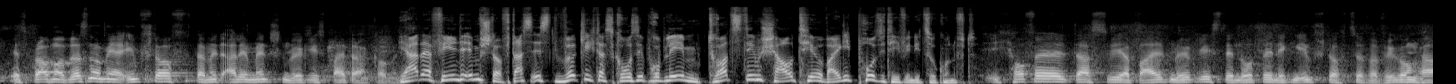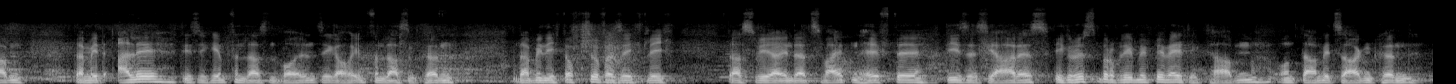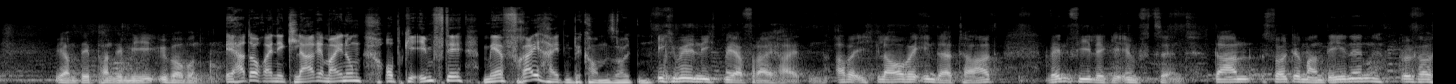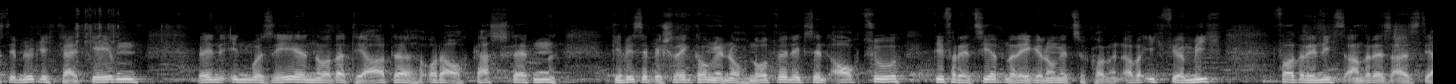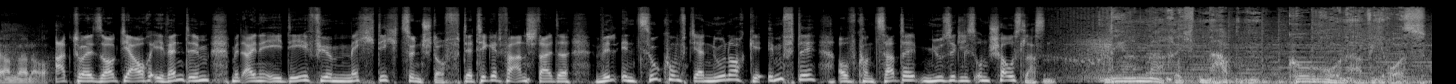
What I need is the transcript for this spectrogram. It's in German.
Jetzt brauchen wir bloß noch mehr Impfstoff, damit alle Menschen möglichst bald drankommen. Ja, der fehlende Impfstoff, das ist wirklich das große Problem. Trotzdem schaut Theo Weigel positiv in die Zukunft. Ich hoffe, dass wir bald möglichst den notwendigen Impfstoff zur Verfügung haben, damit alle, die sich impfen lassen wollen, sich auch impfen lassen können. Und da bin ich doch zuversichtlich, dass wir in der zweiten Hälfte dieses Jahres die größten Probleme bewältigt haben und damit sagen können, wir haben die Pandemie überwunden. Er hat auch eine klare Meinung, ob Geimpfte mehr Freiheiten bekommen sollten. Ich will nicht mehr Freiheiten, aber ich glaube in der Tat, wenn viele geimpft sind, dann sollte man denen durchaus die Möglichkeit geben, wenn in Museen oder Theater oder auch Gaststätten gewisse Beschränkungen noch notwendig sind, auch zu differenzierten Regelungen zu kommen. Aber ich für mich fordere nichts anderes als die anderen auch. Aktuell sorgt ja auch Eventim mit einer Idee für mächtig Zündstoff. Der Ticketveranstalter will in Zukunft ja nur noch Geimpfte auf Konzerte, Musicals und Shows lassen. Der Nachrichtenhappen Coronavirus.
